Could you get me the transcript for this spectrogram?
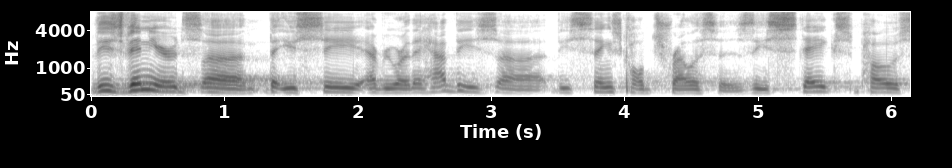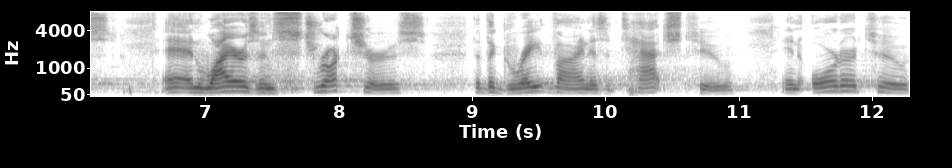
These vineyards uh, that you see everywhere, they have these, uh, these things called trellises, these stakes, posts, and wires and structures that the grapevine is attached to in order to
